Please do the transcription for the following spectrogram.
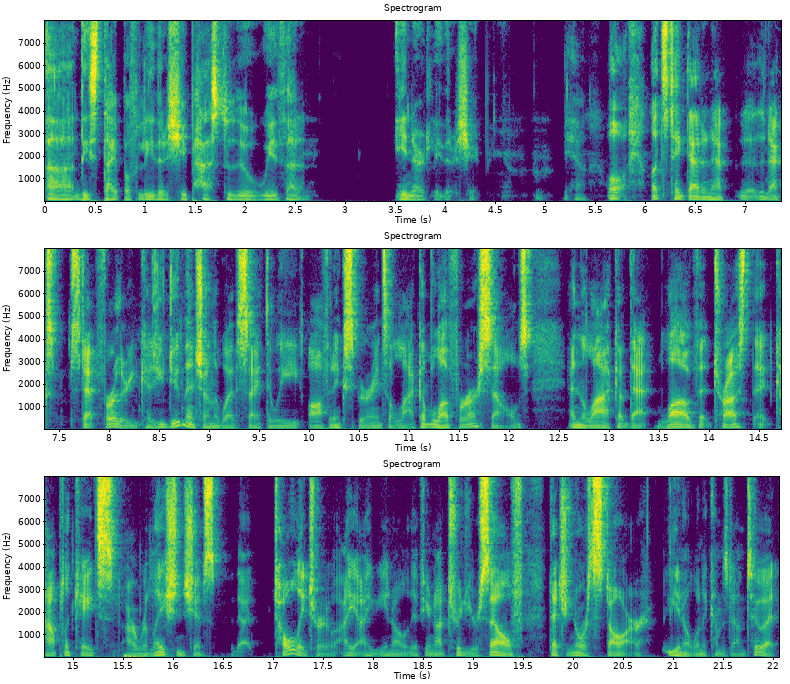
uh, this type of leadership has to do with an inner leadership. Yeah. Well, let's take that in the next step further because you do mention on the website that we often experience a lack of love for ourselves and the lack of that love, that trust that complicates our relationships. That totally true. I, I, you know, if you're not true to yourself, that's your north star. You know, when it comes down to it,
